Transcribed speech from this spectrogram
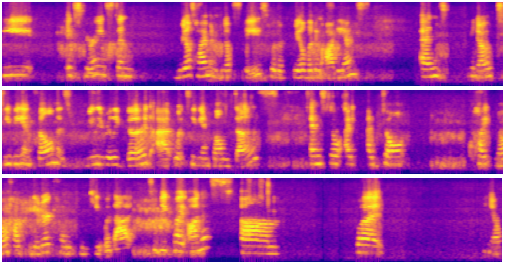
be experienced in real time and real space with a real living audience. And you know, TV and film is really, really good at what TV and film does. And so I, I don't quite know how theater can compete with that, to be quite honest. Um, but, you know,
